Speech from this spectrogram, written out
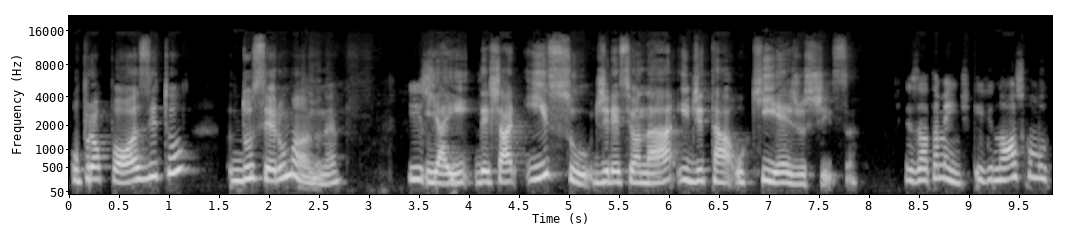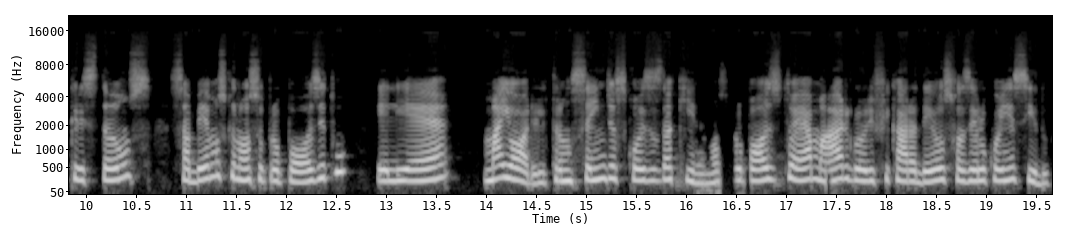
o propósito do ser humano, né? Isso. E aí deixar isso direcionar e ditar o que é justiça. Exatamente. E nós como cristãos sabemos que o nosso propósito, ele é maior, ele transcende as coisas daqui. Né? Nosso propósito é amar, glorificar a Deus, fazê-lo conhecido.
